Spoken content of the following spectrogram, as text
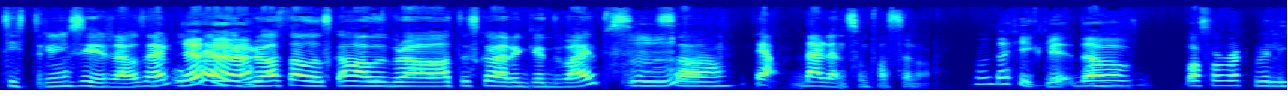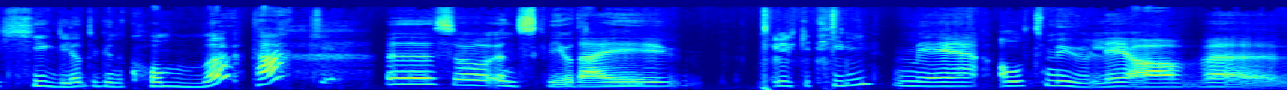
tittelen sier seg jo selv. Yeah. Jeg vil jo at alle skal ha det bra, og at det skal være good vibes. Mm. Så ja, det er den som passer nå. Det er hyggelig. Det har i hvert fall vært veldig hyggelig at du kunne komme. Takk. Eh, Så ønsker vi jo deg lykke til med alt mulig av eh,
